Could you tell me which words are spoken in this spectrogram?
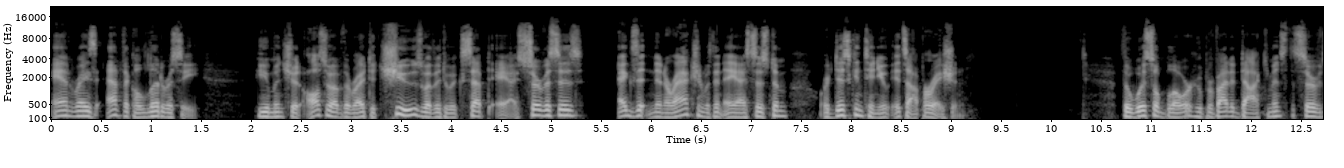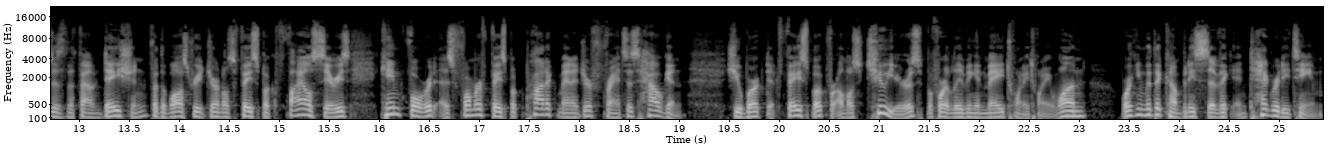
and raise ethical literacy. Humans should also have the right to choose whether to accept AI services, exit an interaction with an AI system, or discontinue its operation. The whistleblower who provided documents that served as the foundation for the Wall Street Journal's Facebook Files series came forward as former Facebook product manager Frances Haugen. She worked at Facebook for almost two years before leaving in May 2021, working with the company's civic integrity team.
